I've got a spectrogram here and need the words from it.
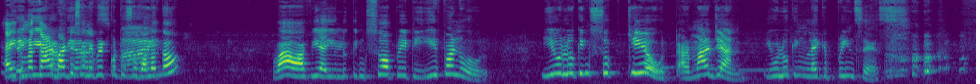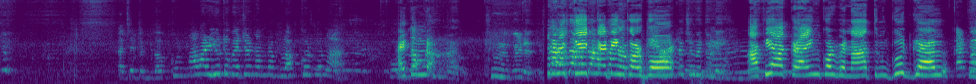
এই তোমরা কার বার্থডে সেলিব্রেট করতেছো বলো তো? Wow Afia you looking so pretty Irfanul. You looking so cute আর Marjan. You looking like a princess আচ্ছা এটা ব্লগ করব। আমার ইউটিউবের জন্য আমরা ব্লগ করব না? এই তোমরা আমরা কেক কাটিং করব। আফিয়া ক্রাইম করবে না তুমি গুড গার্ল কাটবো?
